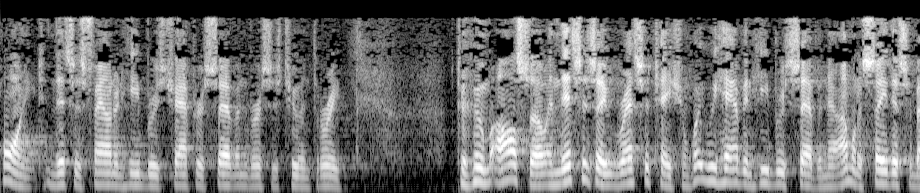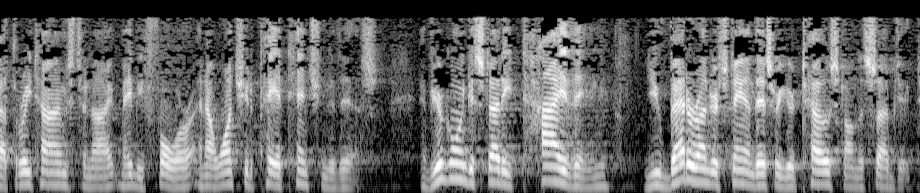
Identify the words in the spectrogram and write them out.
point. This is found in Hebrews chapter 7 verses 2 and 3. To whom also, and this is a recitation, what we have in Hebrews 7. Now I'm going to say this about three times tonight, maybe four, and I want you to pay attention to this. If you're going to study tithing, you better understand this or you're toast on the subject.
